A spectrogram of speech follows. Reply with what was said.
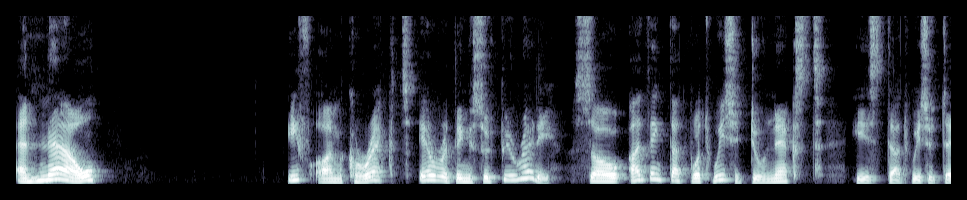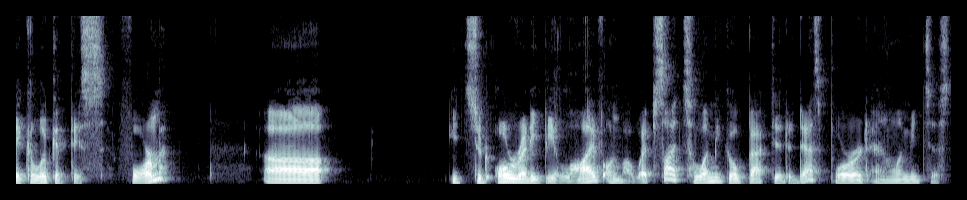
And now, if I'm correct, everything should be ready. So I think that what we should do next is that we should take a look at this form. Uh, it should already be live on my website. So let me go back to the dashboard and let me just,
